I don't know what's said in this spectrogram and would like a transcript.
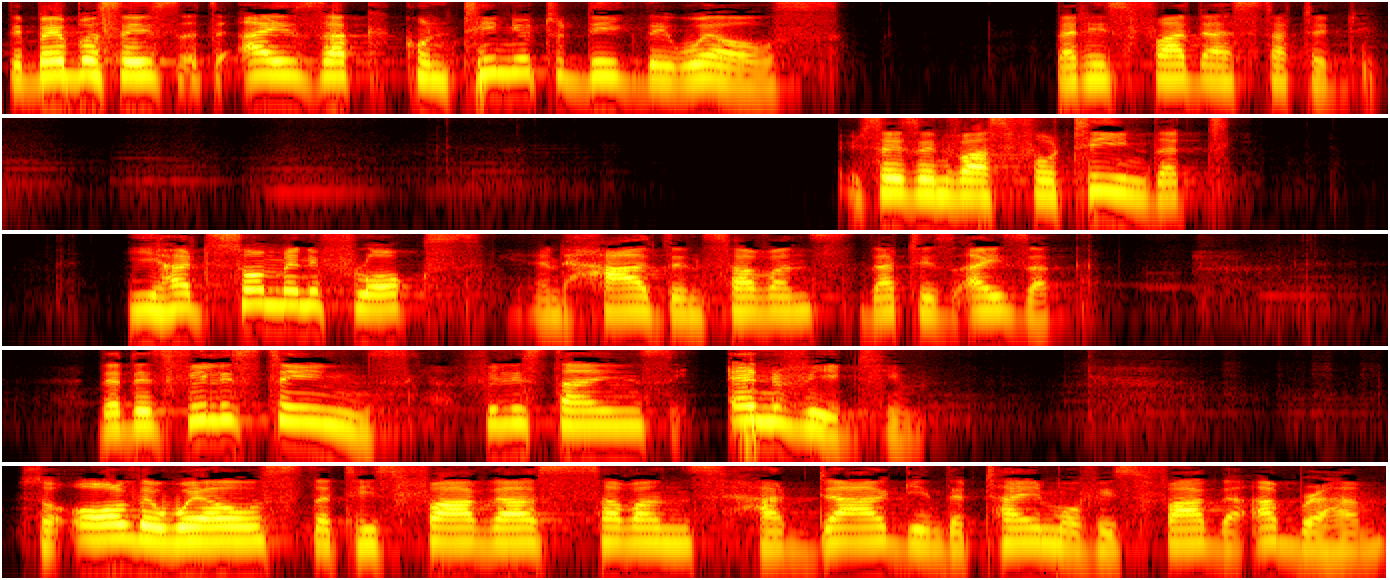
the Bible says that Isaac continued to dig the wells that his father started. It says in verse 14 that he had so many flocks and herds and servants, that is Isaac, that the Philistines, Philistines envied him. So all the wells that his father's servants had dug in the time of his father Abraham,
